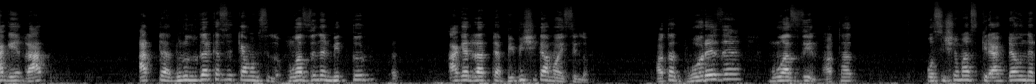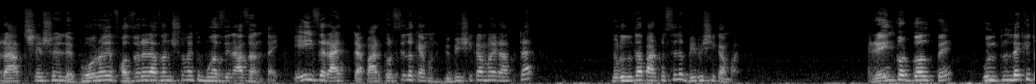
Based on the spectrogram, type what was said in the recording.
আগে রাত আটটা নুরুল হুদার কাছে কেমন ছিল? মুয়াজ্জিনের মৃত্যুর আগের রাতটা বিভীষিকাময় ছিল। অর্থাৎ ভোরে যে মুয়াজ্জিন, অর্থাৎ পঁচিশে মার্চ ক্র্যাকডাউনের রাত শেষ হইলে ভোর হয়ে ফজরের আজান সময় তো মুয়াজ্জিন আজান তাই এই যে রাতটা পার করছিল কেমন? বিভীষিকাময় রাতটা? নুরুলদা পার করছিল বিভীষিকাময়। রেইনকোট গল্পে উল্লেখিত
